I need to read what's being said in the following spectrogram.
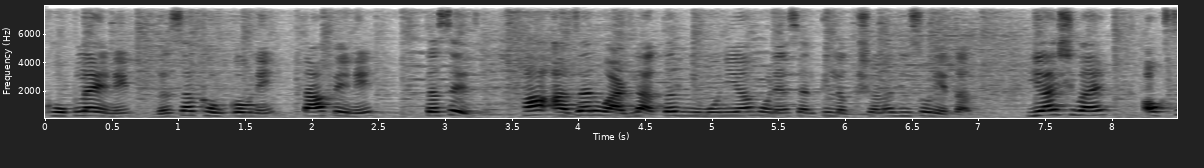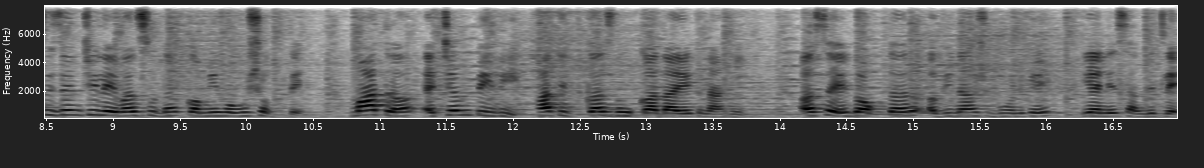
खोकला येणे घसा खवकवणे ताप येणे तसेच हा आजार वाढला तर न्यूमोनिया होण्यासारखी लक्षणं दिसून येतात. याशिवाय ऑक्सिजनची लेवल सुद्धा कमी होऊ शकते. मात्र एच एम पी व्ही हा तितकाच धोकादायक नाही असे डॉक्टर अविनाश भोंडवे यांनी सांगितले.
